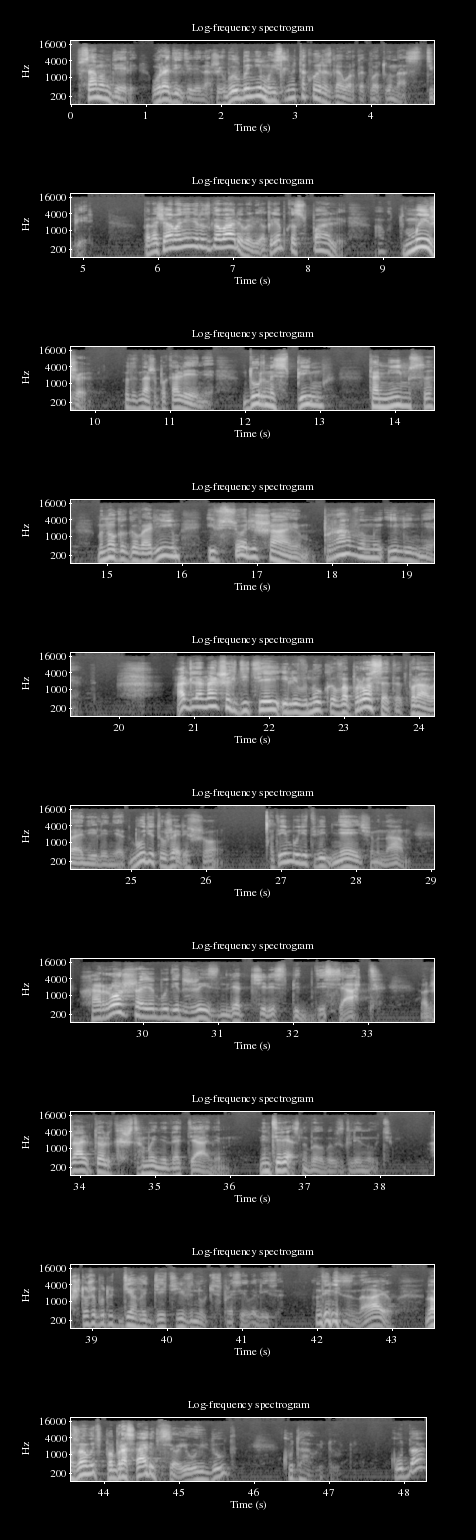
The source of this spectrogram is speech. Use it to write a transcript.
В самом деле, у родителей наших был бы немыслимый такой разговор, как вот у нас теперь. По ночам они не разговаривали, а крепко спали. А вот мы же, вот это наше поколение, дурно спим, томимся, много говорим и все решаем, правы мы или нет. А для наших детей или внуков вопрос этот, правы они или нет, будет уже решен. Это им будет виднее, чем нам. Хорошая будет жизнь лет через пятьдесят. Вот жаль только, что мы не дотянем. Интересно было бы взглянуть. А что же будут делать дети и внуки, спросила Лиза. Да не знаю. Должно быть, побросают все и уйдут. Куда уйдут? Куда?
